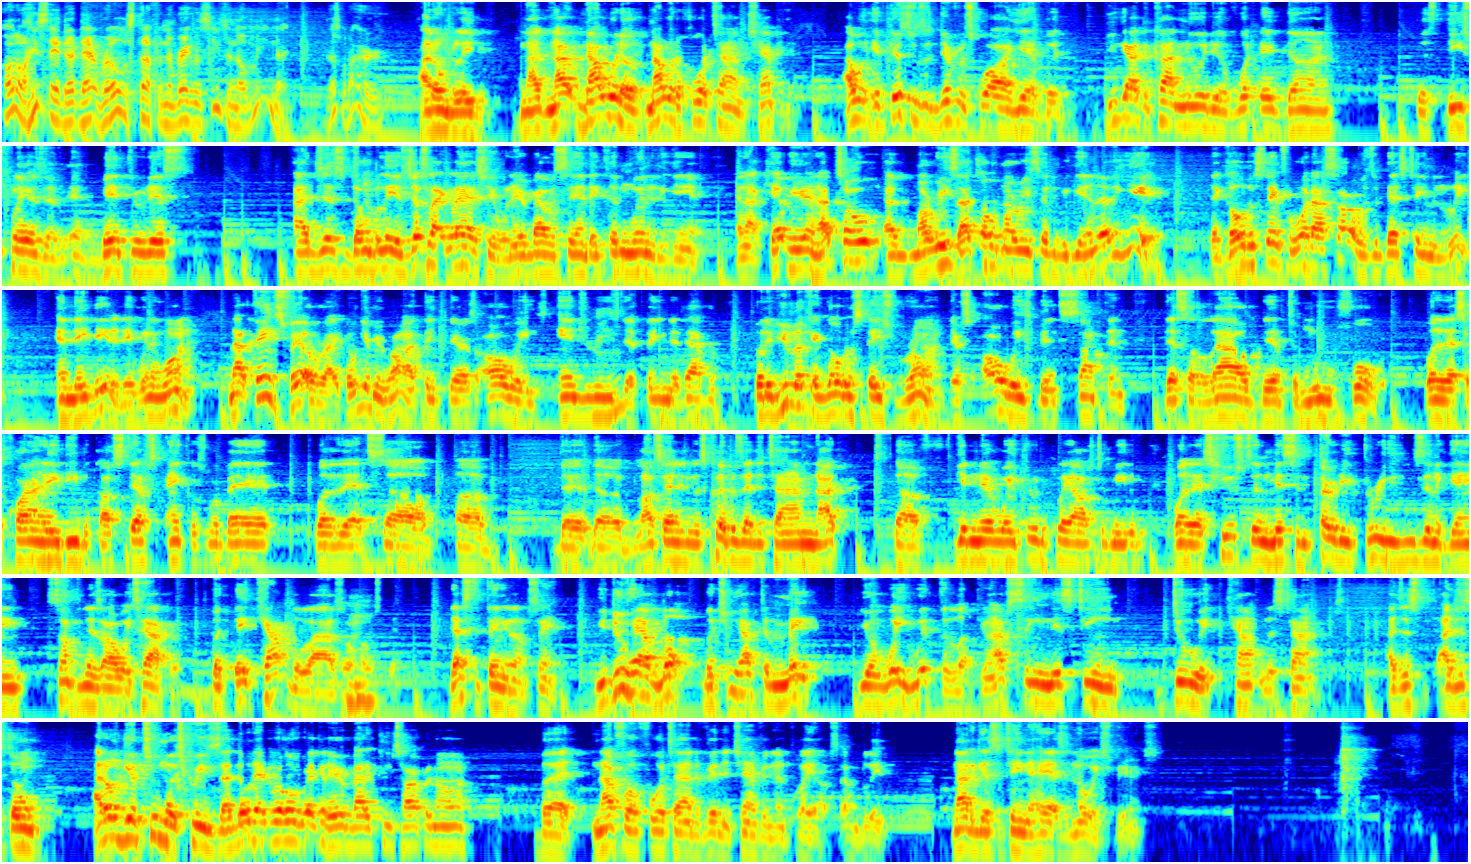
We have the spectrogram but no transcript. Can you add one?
Hold on, he said that that road stuff in the regular season don't mean nothing. That's what I heard. I don't believe it. Not not not with a not with a four time champion. I would if this was a different squad, yeah, but you got the continuity of what they've done. This, these players have, have been through this. I just don't believe it's just like last year when everybody was saying they couldn't win it again. And I kept hearing, I told uh, Maurice, I told Maurice at the beginning of the year that Golden State, for what I saw, was the best team in the league. And they did it. They went and won it. Now things fail, right? Don't get me wrong. I think there's always injuries, there things that happen. But if you look at Golden State's run, there's always been something that's allowed them to move forward. whether that's acquiring KD because Steph's ankles were bad, whether that's uh, uh, the the Los Angeles Clippers at the time not uh, getting their way through the playoffs to meet them, whether that's Houston missing 33s in a game, something has always happened. But they capitalize on those things. That's the thing that I'm saying. You do have luck, but you have to make your way with the luck. Know, I've seen this team do it countless times. I just I just don't I don't give too much credence. I know that road record everybody keeps harping on, but not for a four-time defending champion in the playoffs. I don't believe it. Not against a team that has no experience.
